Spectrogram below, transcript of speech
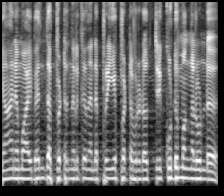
ഞാനുമായി ബന്ധപ്പെട്ട് നിൽക്കുന്ന എന്റെ പ്രിയപ്പെട്ടവരുടെ ഒത്തിരി കുടുംബങ്ങളുണ്ട്.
